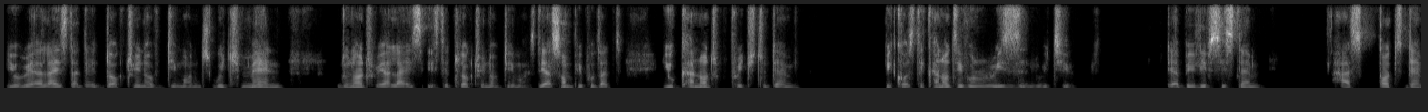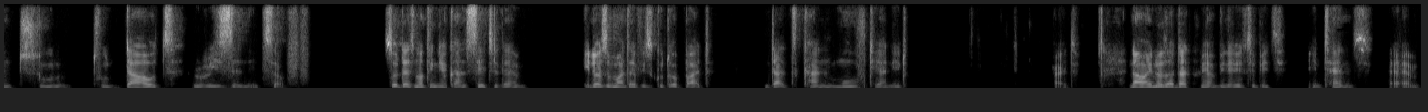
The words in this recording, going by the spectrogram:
you realize that the doctrine of demons, which men do not realize is the doctrine of demons. There are some people that you cannot preach to them because they cannot even reason with you. Their belief system has taught them to, to doubt reason itself. So there's nothing you can say to them. It doesn't matter if it's good or bad, that can move their needle. Right. Now, I know that that may have been a little bit intense, um,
